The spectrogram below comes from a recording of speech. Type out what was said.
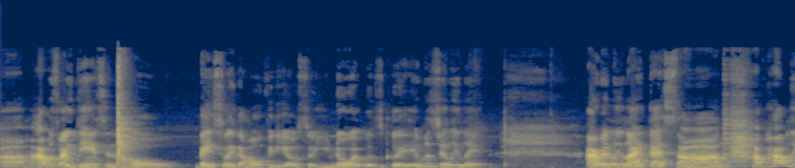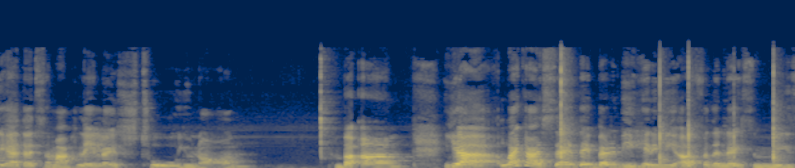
Um, I was like dancing the whole basically the whole video, so you know it was good. It was really lit. I really like that song. I'll probably add that to my playlist too, you know. But um, yeah, like I said, they better be hitting me up for the next mu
